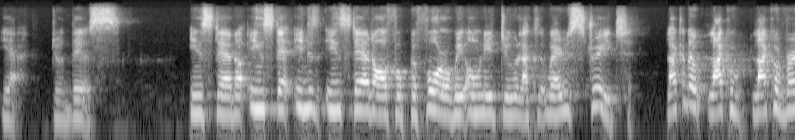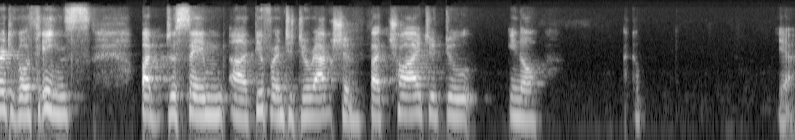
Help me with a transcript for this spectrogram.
yeah, do this instead of instead in, instead of before we only do like very straight, like the like like a vertical things, but the same uh, different direction. But try to do you know yeah.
